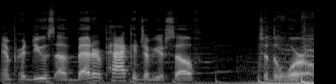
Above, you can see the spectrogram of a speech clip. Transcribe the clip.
and produce a better package of yourself to the world.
